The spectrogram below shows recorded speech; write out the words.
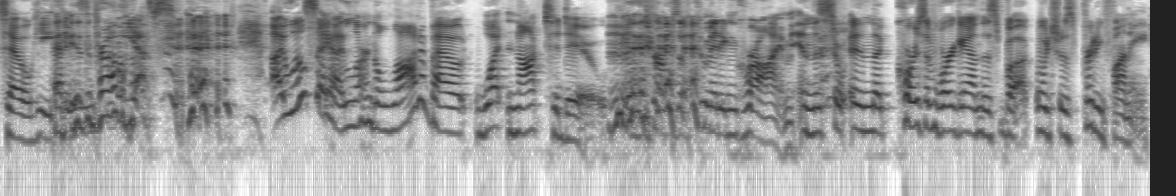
So he That is a problem. Yes. I will say I learned a lot about what not to do in terms of committing crime in the in the course of working on this book, which was pretty funny.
